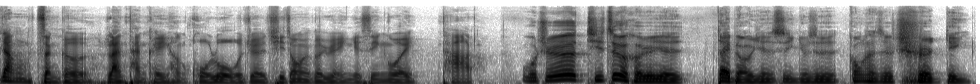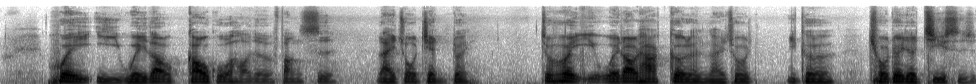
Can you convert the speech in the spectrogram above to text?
让整个篮坛可以很活络。我觉得其中有个原因也是因为他我觉得其实这个合约也代表一件事情，就是工程师确定会以围绕高国豪的方式来做建队，就会以围绕他个人来做一个球队的基石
